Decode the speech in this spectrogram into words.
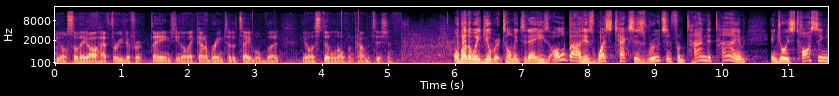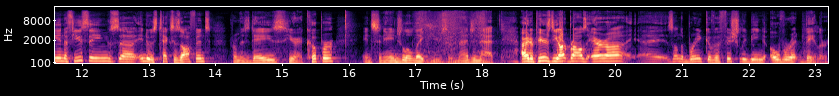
you know, so they all have three different things, you know, they kind of bring to the table, but, you know, it's still an open competition. Oh, by the way, Gilbert told me today he's all about his West Texas roots and from time to time enjoys tossing in a few things uh, into his Texas offense from his days here at Cooper in San Angelo Lakeview. So imagine that. All right, appears the Art Briles era is on the brink of officially being over at Baylor.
